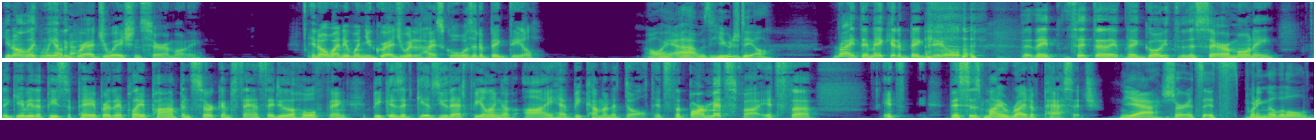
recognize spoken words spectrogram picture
You know, like when we have the Okay. graduation ceremony. You know, Wendy, when you graduated high school, was it a big deal? Oh yeah, it was a huge deal. Right. They make it a big deal. they, they sit there, they, they go through the ceremony, they give you the piece of paper, they play pomp and circumstance, they do the whole thing because it gives you that feeling of I have become an adult. It's the bar mitzvah. It's the, it's, this is my rite of passage. Yeah, sure. It's it's putting the little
